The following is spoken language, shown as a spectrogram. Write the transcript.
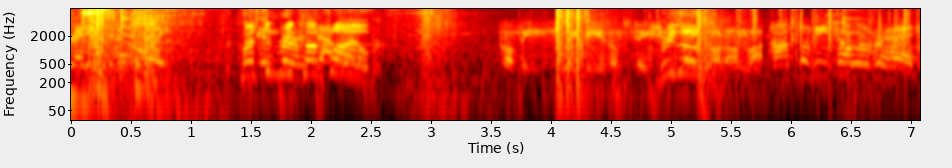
ready to deploy. Requesting Confirmed recon that one. flyover. Copy. UAV is on station. Reload. Recon online. Hostile VTOL overhead.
